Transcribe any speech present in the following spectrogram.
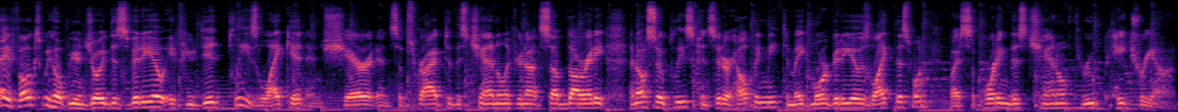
Hey folks, we hope you enjoyed this video. If you did, please like it and share it and subscribe to this channel if you're not subbed already. And also please consider helping me to make more videos like this one by supporting this channel through Patreon.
